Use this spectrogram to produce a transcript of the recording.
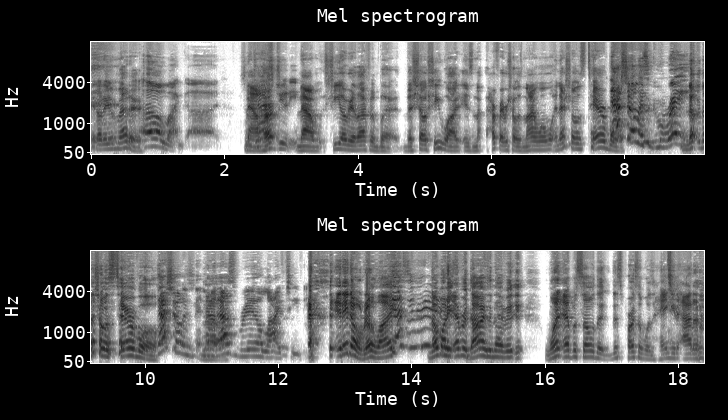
It don't even matter. Oh my god. So Now her Judy. now she over here laughing, but the show she watched is not her favorite show is 911, and that show is terrible. that show is great. no, that show is terrible. That show is now that's real life TV. it ain't no real life. yes, it is. Nobody ever dies in that. vid- One episode that this person was hanging out of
